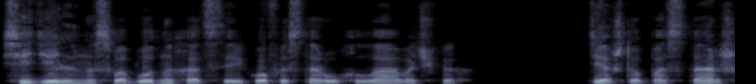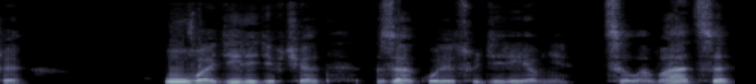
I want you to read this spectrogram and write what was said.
сидели на свободных от стариков и старух лавочках. Те, что постарше, уводили девчат за околицу деревни, целоваться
